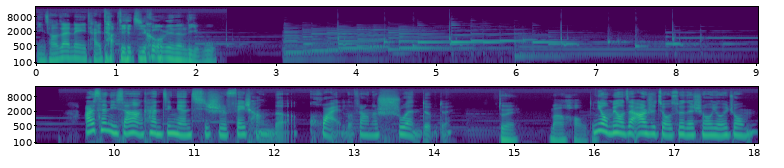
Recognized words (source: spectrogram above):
隐藏在那一台打碟机后面的礼物。而且你想想看，今年其实非常的快乐，非常的顺，对不对？对，蛮好的你。有没有在二十九岁的时候有一种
